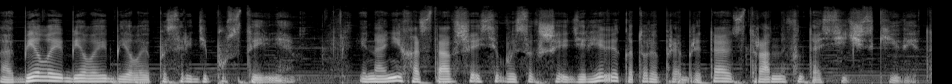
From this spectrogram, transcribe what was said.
белые-белые-белые посреди пустыни – и на них оставшиеся высохшие деревья, которые приобретают странный фантастический вид –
